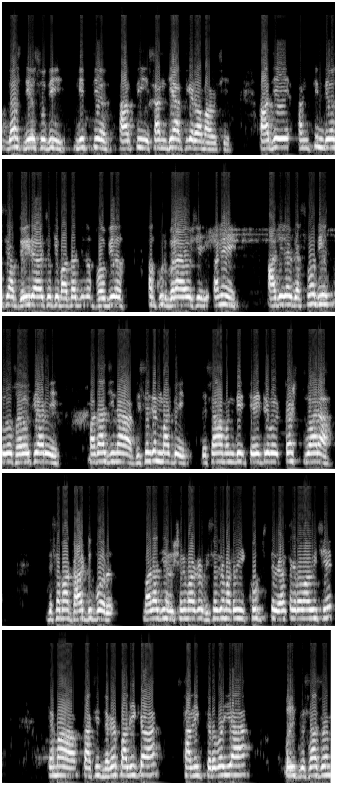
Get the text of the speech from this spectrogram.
દસ દિવસ સુધી નિત્ય આરતી, સંધ્યા આરતી કરવામાં આવે છે. આજે અંતિમ દિવસે આપ જોઈ રહ્યા છો કે માતાજીનો ભવ્ય અંકુર ભરાયો છે અને આજે જયારે દસમો દિવસ પૂરો થયો ત્યારે માતાજીના વિસર્જન માટે દશા મંદિર ચેરિટેબલ ટ્રસ્ટ દ્વારા દશામા ઘાટ ઉપર માતાજીના વિસર્જન માટે વિસર્જન માટેની ખૂબ વ્યવસ્થા કરવામાં આવી છે. એમાં પ્રાચીન નગરપાલિકા, સ્થાનિક તરવૈયા પોલીસ પ્રશાસન,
